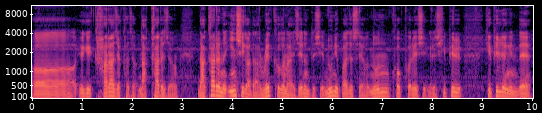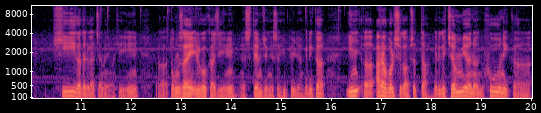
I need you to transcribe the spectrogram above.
어, 여기 카라적하죠. 나카르죠. 나카르는 인식하다, recognize 이런 뜻이에요. 눈이 빠졌어요. 눈, 코, 퍼렛이. 그래서 히필 히필령인데 히가 들어갔잖아요. 히. 어, 동사의 일곱 가지 스템 중에서 히필령. 그러니까 인, 어, 알아볼 수가 없었다. 그리고 전면은 후니까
